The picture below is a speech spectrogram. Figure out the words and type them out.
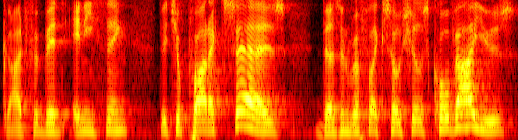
God forbid anything that your product says doesn't reflect socialist core values.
